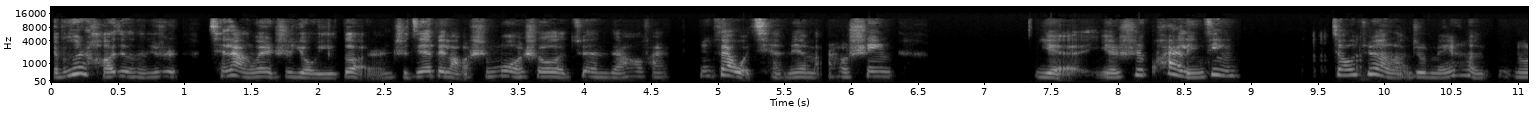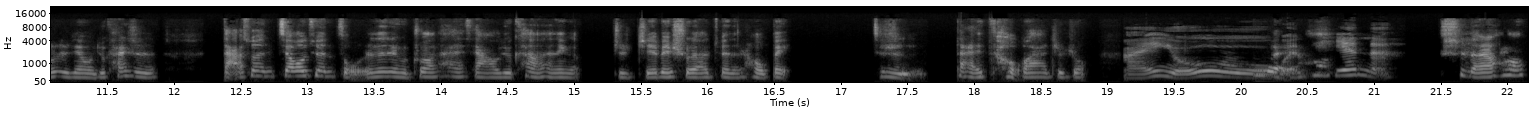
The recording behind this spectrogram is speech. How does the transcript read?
也不算是好几个同学，就是前两个位置有一个人直接被老师没收了卷子，然后反正因为在我前面嘛，然后声音也也是快临近交卷了，就没很多时间，我就开始打算交卷走人的那个状态下，我就看到他那个就直接被收下卷子，然后被就是带走啊这种。哎呦，我的天呐，是的，然后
